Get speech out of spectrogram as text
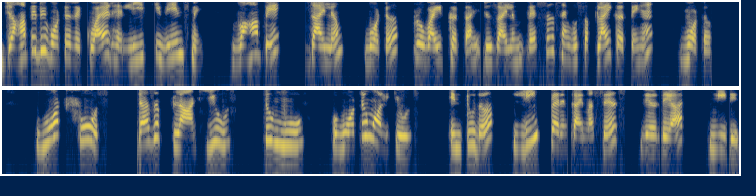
जहाँ पे भी वाटर रिक्वायर्ड है लीफ की वेन्स में, वहाँ पे जाइलम वाटर प्रोवाइड करता है, जो जाइलम वेसल्स हैं, वो सप्लाई करते हैं water what force does a plant use to move water molecules into the leaf parenchyma cells where they are needed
